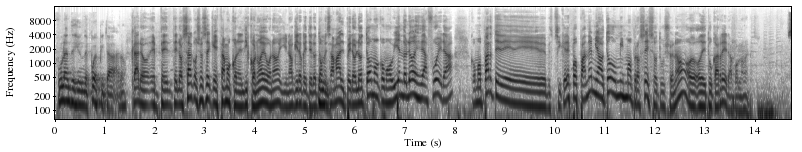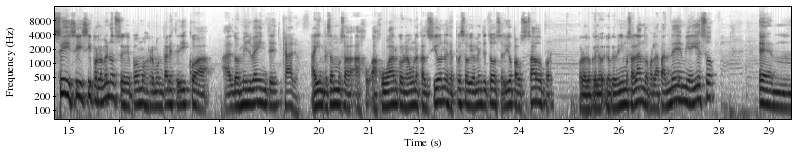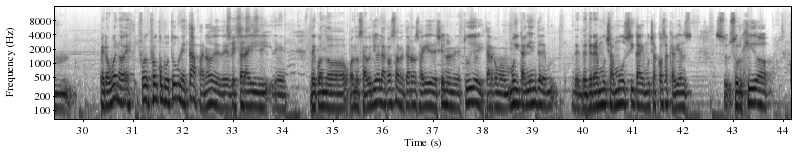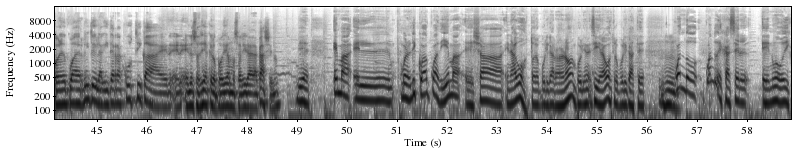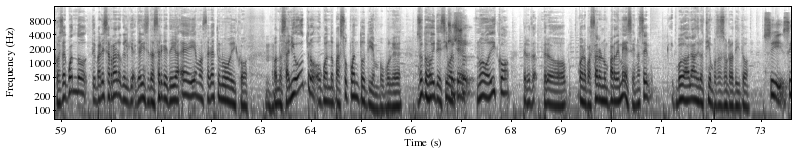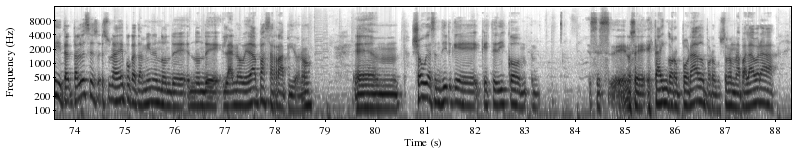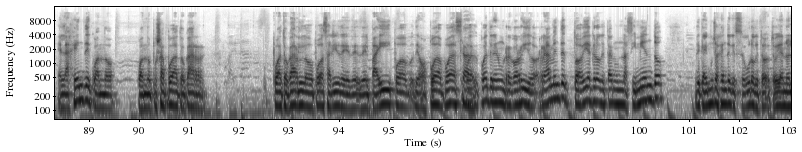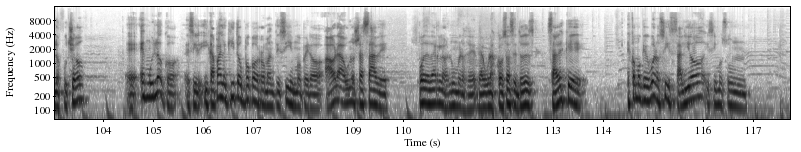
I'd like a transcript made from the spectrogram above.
Fue un antes y un después, Pitada, ¿no? Claro, eh, te, te lo saco, yo sé que estamos con el disco nuevo, ¿no? Y no quiero que te lo tomes Mm. a mal, pero lo tomo como viéndolo desde afuera, como parte de, de, si querés, post pandemia o todo un mismo proceso tuyo, ¿no? O, o de tu carrera, por lo menos. Sí, sí, sí, por lo menos eh, podemos remontar este disco a- al 2020. Claro. Ahí empezamos a, a ju- a jugar con algunas canciones, después obviamente todo se vio pausado por, por lo, que, lo, lo que venimos hablando, por la pandemia y eso. Em, pero bueno, es- fue, fue como toda una etapa, ¿no? De, de- estar sí, ahí, sí, De, de cuando, cuando se abrió la cosa, meternos ahí de lleno en el estudio y estar como muy caliente de, de tener mucha música y muchas cosas que habían surgido con el cuadernito y la guitarra acústica en, esos días que lo podíamos salir a la calle, ¿no? Bien. Emma, el bueno, el disco Aqua de Emma eh, ya en agosto lo publicaron, ¿no? sí, en agosto lo publicaste. ¿Cuándo, deja de ser eh, nuevo disco? O sea, ¿cuándo te parece raro que, alguien se te acerque y te diga, hey, Emma, sacaste un nuevo disco? ¿Cuando salió otro o cuando pasó cuánto tiempo? Porque nosotros hoy te decimos, che, nuevo disco, pero, pero bueno, pasaron un par de meses, no sé, vos hablabas de los tiempos hace un ratito. Sí, sí, tal, vez es, una época también en donde, en donde la novedad pasa rápido, ¿no? Em, yo voy a sentir que, este disco, em, eh, no sé, está incorporado, por usar una palabra, en la gente cuando, cuando ya pueda tocar pueda tocarlo, pueda salir del país, pueda, digamos, pueda, pueda, tener un recorrido. Realmente todavía creo que está en un nacimiento de que hay mucha gente que seguro que todavía no lo escuchó. Eh, es muy loco, es decir, y capaz le quita un poco de romanticismo, pero ahora uno ya sabe, puede ver los números de, algunas cosas, entonces sabes que es como que, bueno, sí, salió, hicimos un,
